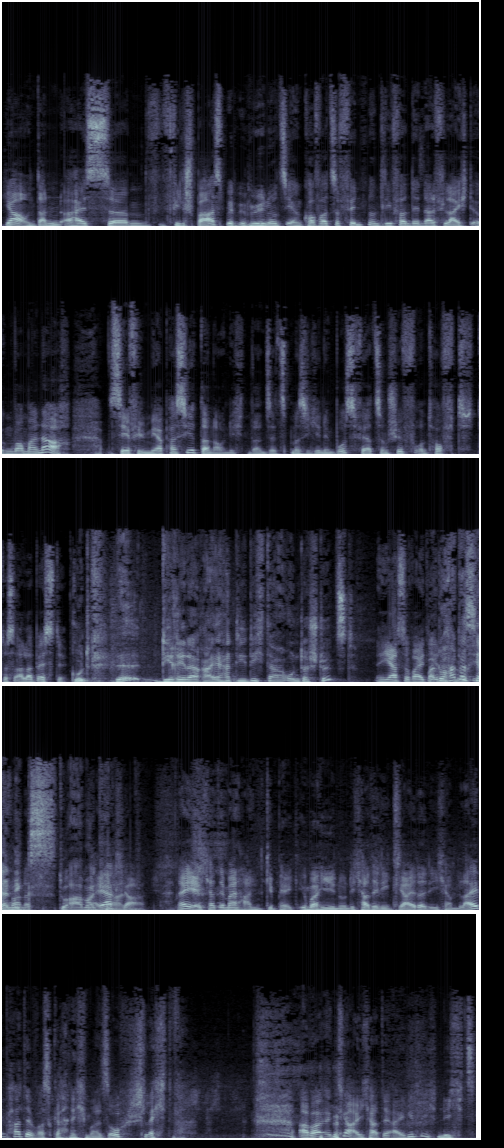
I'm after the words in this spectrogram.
Ja, und dann heißt ähm, viel Spaß, wir bemühen uns, ihren Koffer zu finden und liefern den dann vielleicht irgendwann mal nach. Sehr viel mehr passiert dann auch nicht. Und dann setzt man sich in den Bus, fährt zum Schiff und hofft das Allerbeste. Gut, äh, die Reederei hat die dich da unterstützt? Ja, soweit. Weil du hattest ja nichts, du armer Kerl. Ja, klar. Naja, ich hatte mein Handgepäck, immerhin. Und ich hatte die Kleider, die ich am Leib hatte, was gar nicht mal so schlecht war. Aber klar, ich hatte eigentlich nichts.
